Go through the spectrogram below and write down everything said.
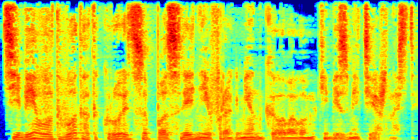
тебе вот-вот откроется последний фрагмент головоломки безмятежности.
